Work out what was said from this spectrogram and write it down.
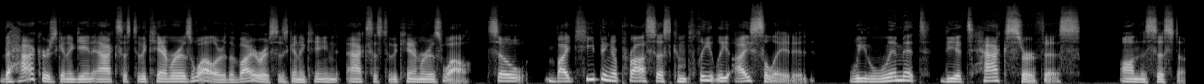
the hacker is going to gain access to the camera as well, or the virus is going to gain access to the camera as well. So by keeping a process completely isolated, we limit the attack surface on the system.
